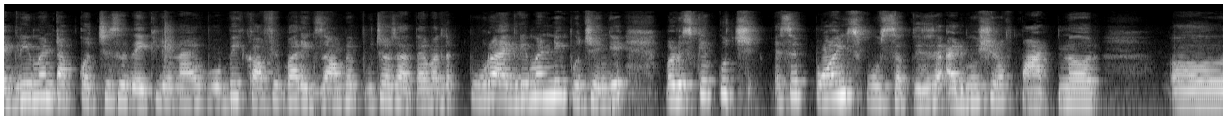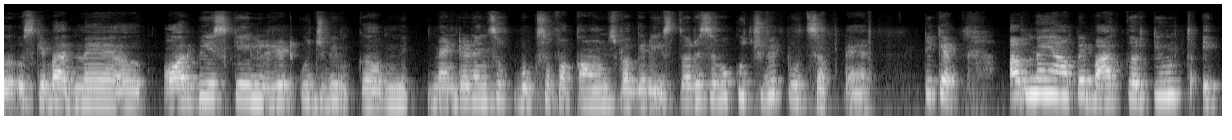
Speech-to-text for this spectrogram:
एग्रीमेंट आपको अच्छे से देख लेना है। वो भी काफ़ी बार एग्ज़ाम में पूछा जाता है। मतलब पूरा एग्रीमेंट नहीं पूछेंगे बट उसके कुछ ऐसे पॉइंट्स पूछ सकते हैं, जैसे एडमिशन ऑफ़ पार्टनर उसके बाद में और भी इसके रिलेटेड कुछ भी maintenance of books of accounts वगैरह, इस तरह से वो कुछ भी पूछ सकते हैं। ठीक है? अब मैं यहाँ पे बात करती हूँ, एक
